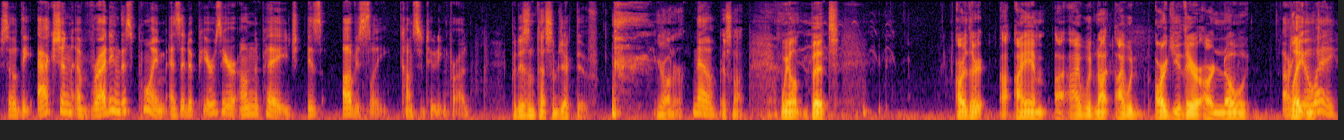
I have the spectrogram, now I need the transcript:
So the action of writing this poem as it appears here on the page is obviously constituting fraud. But isn't that subjective, Your Honor? No. It's not. Well, but are there? I am. I, would not. I would argue there are no Argue blatant. away.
